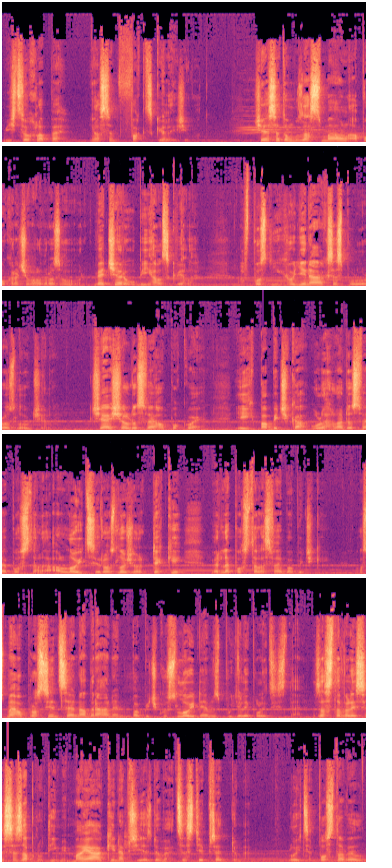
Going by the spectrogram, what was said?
víš co chlape, měl jsem fakt skvělý život. Če se tomu zasmál a pokračoval v rozhovoru. Večer ubíhal skvěle a v pozdních hodinách se spolu rozloučili. Če šel do svého pokoje, jejich babička ulehla do své postele a Lloyd si rozložil deky vedle postele své babičky. 8. prosince nad ránem babičku s Lloydem zbudili policisté. Zastavili se se zapnutými majáky na příjezdové cestě před domem. Lloyd se postavil,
